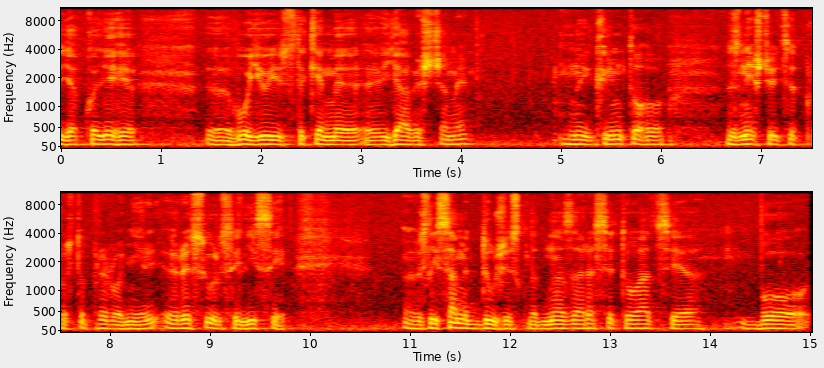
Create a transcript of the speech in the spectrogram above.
як колеги е, воюють з такими е, явищами. Ну і крім того, знищуються просто природні ресурси, ліси. З лісами дуже складна зараз ситуація, бо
